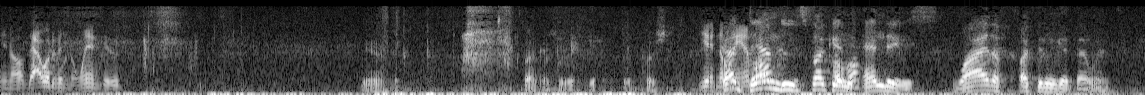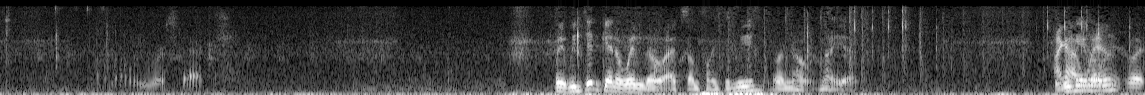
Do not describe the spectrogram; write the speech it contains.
You know, that would have been the win, dude. Yeah. Fuck, I should have get pushed. Yeah, no God ammo? damn these fucking uh -huh. endings. Why the fuck didn't we get that win? We were stacked. Wait, we did get a win though at some point, did we? Or no, not yet. Did I got wins, win? but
